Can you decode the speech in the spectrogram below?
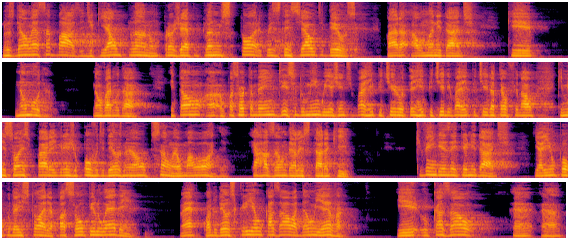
nos dão essa base de que há um plano, um projeto, um plano histórico, existencial de Deus para a humanidade que não muda, não vai mudar. Então, o pastor também disse domingo, e a gente vai repetir, ou tem repetido e vai repetir até o final, que missões para a igreja, o povo de Deus, não é uma opção, é uma ordem. É a razão dela estar aqui que vem desde a eternidade. E aí um pouco da história, passou pelo Éden, não é? quando Deus cria o casal, Adão e Eva. E o casal é, é,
